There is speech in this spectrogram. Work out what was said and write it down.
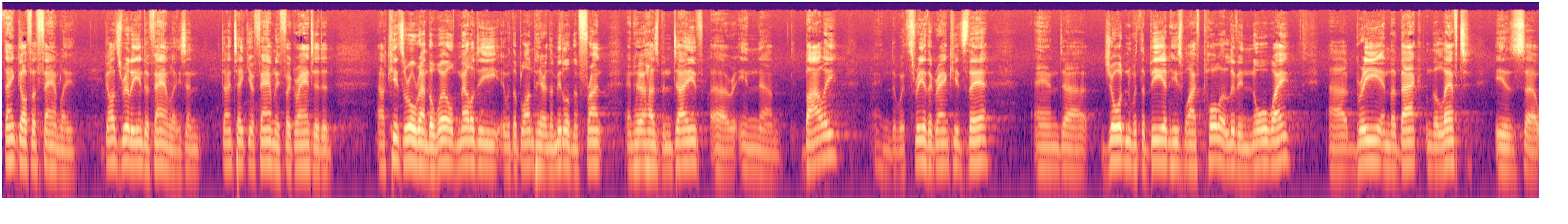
thank God for family. God's really into families, and don't take your family for granted. And our kids are all around the world. Melody, with the blonde hair in the middle and the front, and her husband Dave are in um, Bali, and with three of the grandkids there. And uh, Jordan with the beard, and his wife Paula live in Norway. Uh, Bree in the back on the left is uh,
